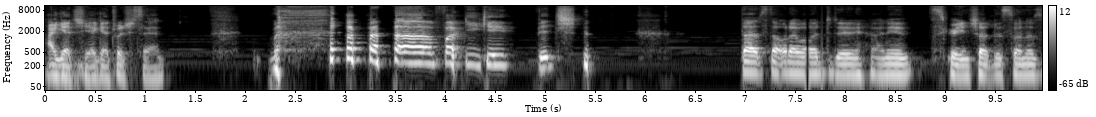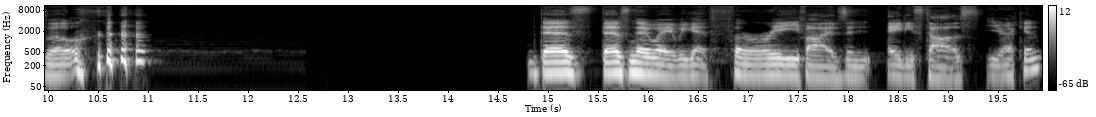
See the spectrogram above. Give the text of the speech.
I get you, I get what you're saying. Fuck you, Keith, bitch. That's not what I wanted to do. I need to screenshot this one as well. there's there's no way we get three fives in 80 stars, you reckon?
